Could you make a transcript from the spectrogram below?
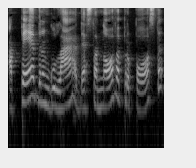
a pedra angular desta nova proposta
